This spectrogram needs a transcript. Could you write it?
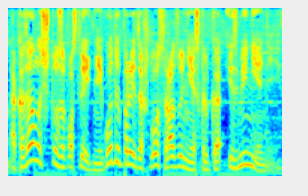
Оказалось, что за последние годы произошло сразу несколько изменений.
